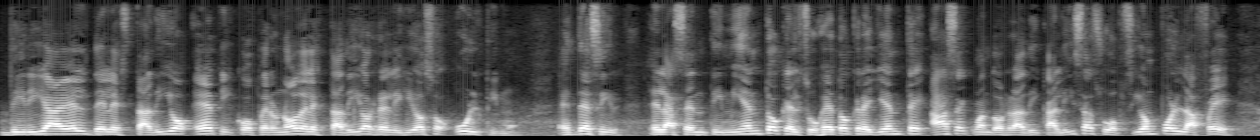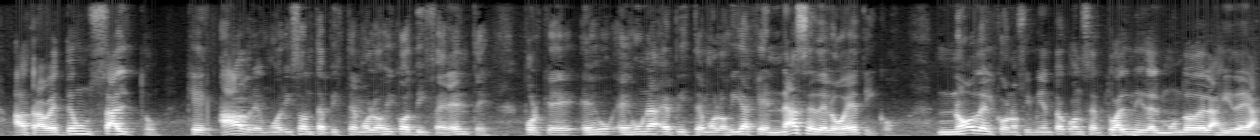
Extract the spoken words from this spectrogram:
diría él, del estadio ético, pero no del estadio religioso último. Es decir, el asentimiento que el sujeto creyente hace cuando radicaliza su opción por la fe a través de un salto que abre un horizonte epistemológico diferente, porque es, una epistemología que nace de lo ético, no del conocimiento conceptual ni del mundo de las ideas.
